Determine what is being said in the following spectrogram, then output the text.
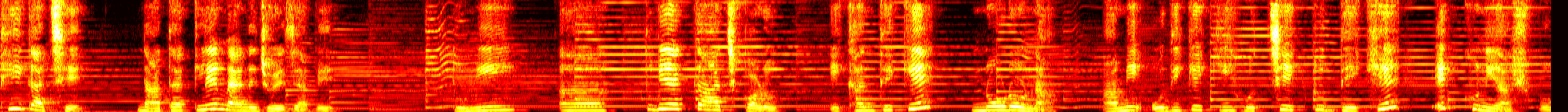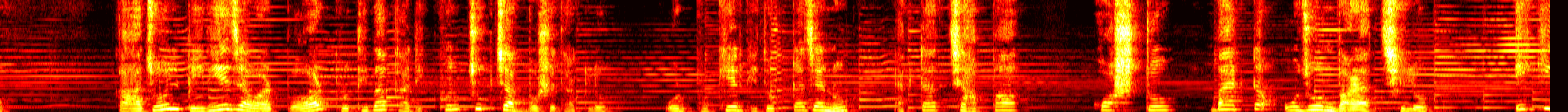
ঠিক আছে, না থাকলে ম্যানেজ হয়ে যাবে। তুমি তুমি এক কাজ করো, এখান থেকে নড়ো না। আমি ওদিকে কি হচ্ছে একটু দেখে এক্ষুনি আসব। কাজল বেরিয়ে যাওয়ার পর প্রতিভা খানিকক্ষণ চুপচাপ বসে থাকল। ওর বুকের ভেতরটা যেন একটা চাপা কষ্ট বা একটা ওজন বাড়াচ্ছিল। এ কি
